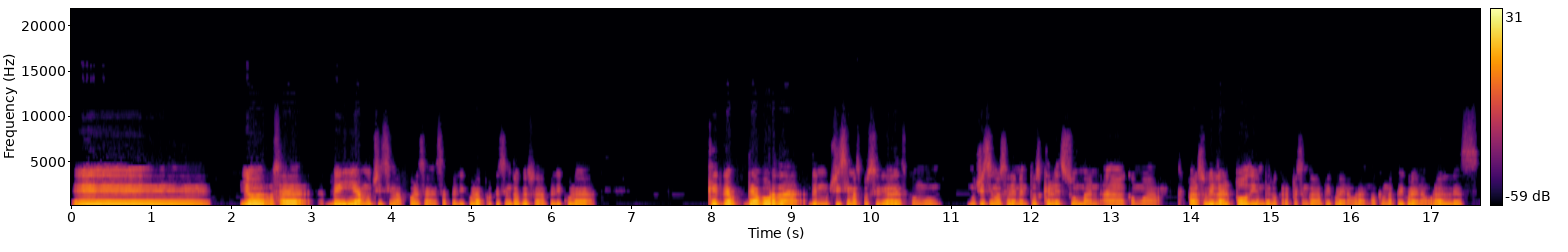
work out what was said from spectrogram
Eh, yo, o sea, veía muchísima fuerza en esa película porque siento que es una película que te, aborda de muchísimas posibilidades, como muchísimos elementos que le suman a, como para subirla al podio de lo que representa una película inaugural, ¿no? Que una película inaugural es,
